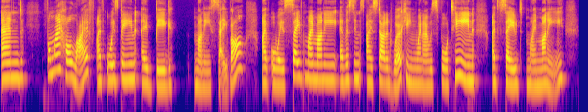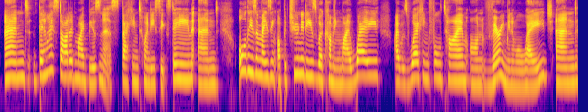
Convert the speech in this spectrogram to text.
And for my whole life, I've always been a big money saver. I've always saved my money ever since I started working when I was 14. I've saved my money. And then I started my business back in 2016, and all these amazing opportunities were coming my way. I was working full time on very minimal wage, and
